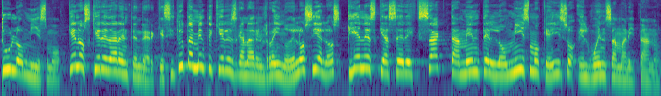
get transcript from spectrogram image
tú lo mismo. ¿Qué nos quiere dar a entender? Que si tú también te quieres ganar el reino de los cielos, tienes que hacer exactamente lo mismo que hizo el buen samaritano.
